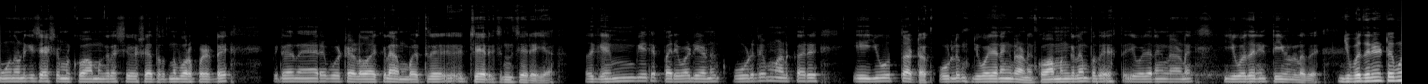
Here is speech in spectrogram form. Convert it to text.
മൂന്ന് മണിക്ക് ശേഷം നമ്മൾ കോമംഗലം ശിവക്ഷേത്രത്തിൽ നിന്ന് പുറപ്പെട്ടിട്ട് പിന്നെ നേരെ പോയിട്ട് ഇളവാക്കിൽ അമ്പലത്തിൽ ചേരി ചെന്ന് ചേരുക അത് ഗംഭീര പരിപാടിയാണ്. കൂടുതലും ആൾക്കാർ ഈ യൂത്ത് ആട്ടോ കൂടുതലും യുവജനങ്ങളാണ്. കോമംഗലം പ്രദേശത്തെ യുവജനങ്ങളാണ് യുവജന ടീമുള്ളത് യുവജന ടീം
